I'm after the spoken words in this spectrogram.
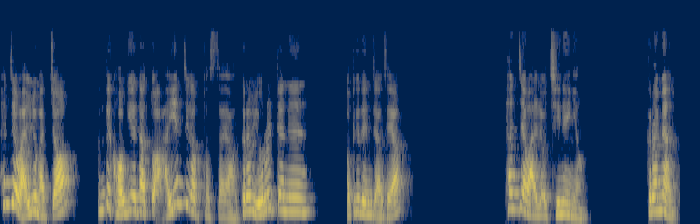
현재 완료 맞죠? 근데 거기에다 또 ing가 붙었어요. 그럼 요럴 때는 어떻게 되는지 아세요? 현재 완료 진행형. 그러면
